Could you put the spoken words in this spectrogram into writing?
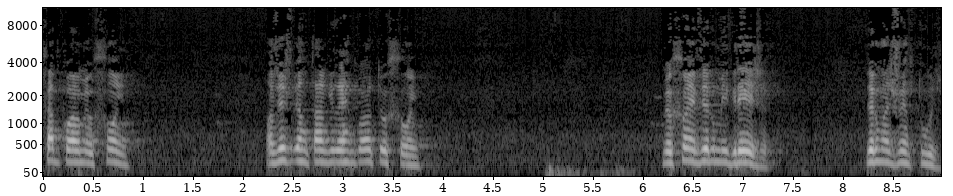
Sabe qual é o meu sonho? Uma vez perguntaram, Guilherme, qual é o teu sonho? Meu sonho é ver uma igreja, ver uma juventude,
